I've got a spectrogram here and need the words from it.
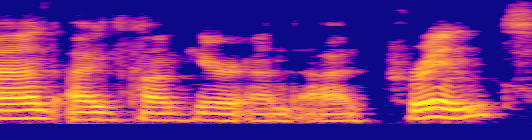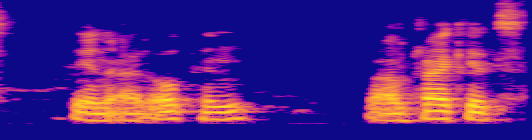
and I'll come here and I'll print, then I'll open round brackets.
